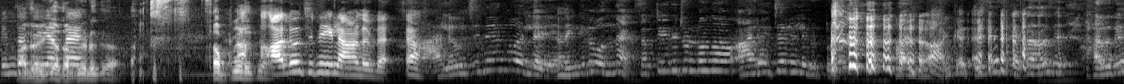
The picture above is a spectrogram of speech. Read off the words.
ആലോചിക്കുക ചെയ്യാത്തെ? തപ്പിയെടുക്കുക തപ്പിയെടുക്കുക ആലോചനയിലാണ് ഇവിടെ. ആ, ആലോചനയൊന്നുമല്ല ഏതെങ്കിലും ഒന്ന് അക്സെപ്റ്റ് ചെയ്തിട്ടുണ്ടോ എന്ന് ആലോചിച്ചാലല്ലേ കിട്ടൂ. അത് അതിന്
